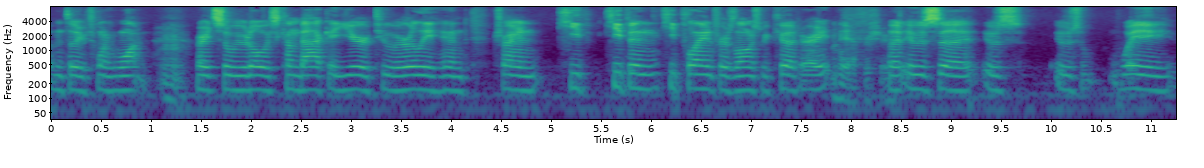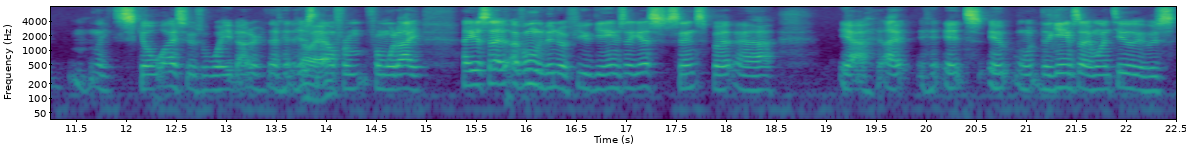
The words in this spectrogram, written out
up until you're 21 right so we would always come back a year or two early and try and keep keep in keep playing for as long as we could right Yeah, for sure. but it was uh, it was it was way like skill wise, it was way better than it is Oh, yeah? now. From from what I, I guess I, I've only been to a few games, I guess since, but uh, yeah, I it's it the games I went to, it was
